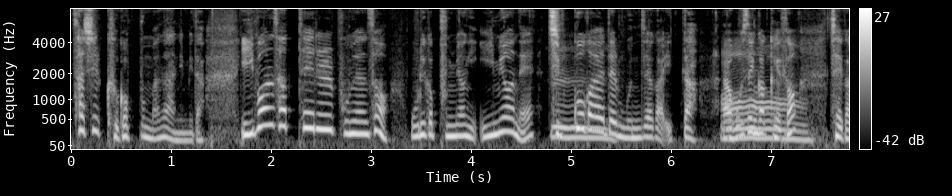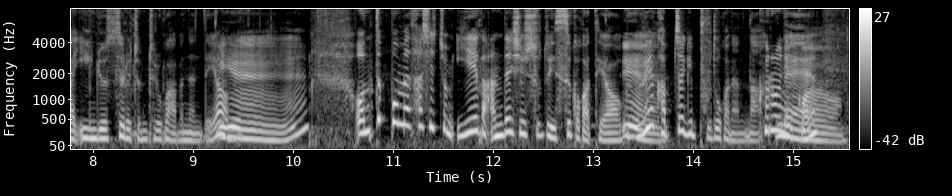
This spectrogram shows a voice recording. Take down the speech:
사실 그것뿐만은 아닙니다. 이번 사태를 보면서 우리가 분명히 이면에 짚고 음. 가야 될 문제가 있다라고 어. 생각해서 제가 이 뉴스를 좀 들고 와봤는데요. 예. 언뜻 보면 사실 좀 이해가 안 되실 수도 있을 것 같아요. 예. 왜 갑자기 부도가 났나? 그러니까요. 네.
